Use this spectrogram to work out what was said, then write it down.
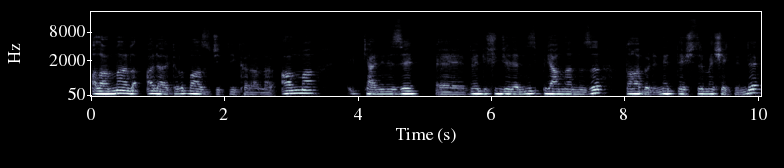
alanlarla alakalı bazı ciddi kararlar alma, kendinizi eee, ve düşüncelerinizi, planlarınızı daha böyle netleştirme şeklinde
